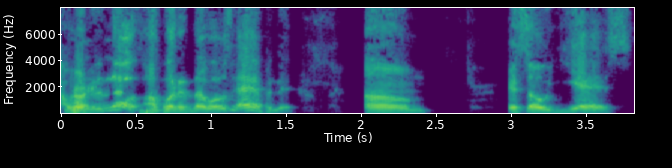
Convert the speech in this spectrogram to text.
I wanted to know. I wanted to know what was happening. Um, and so yes,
